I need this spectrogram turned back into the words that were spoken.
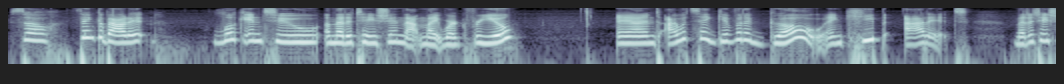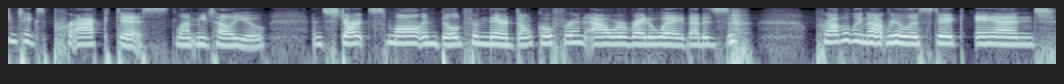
So think about it. Look into a meditation that might work for you. And I would say give it a go and keep at it. Meditation takes practice, let me tell you. And start small and build from there. Don't go for an hour right away. That is probably not realistic and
